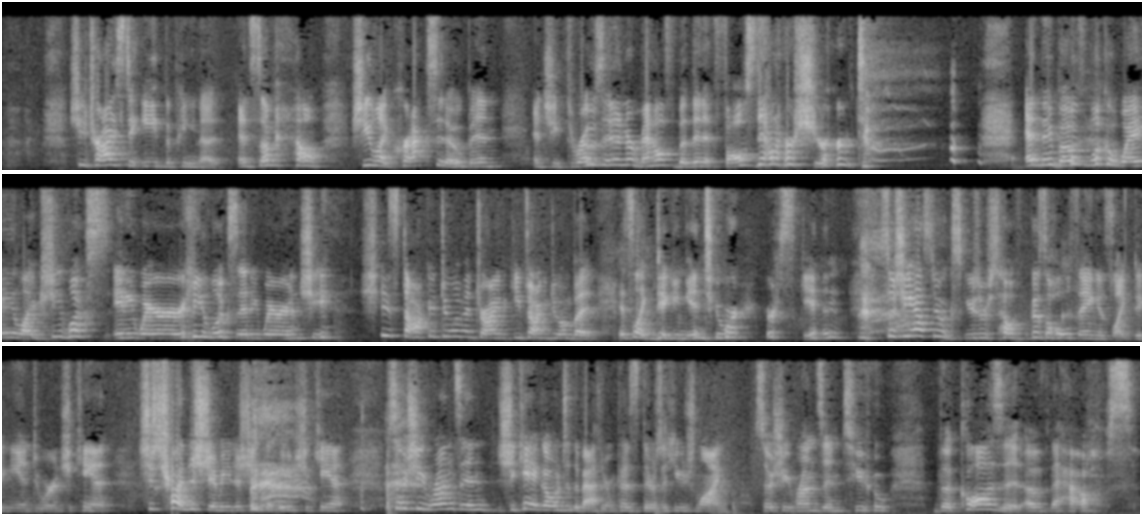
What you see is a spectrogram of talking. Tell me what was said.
she tries to eat the peanut and somehow she like cracks it open and she throws it in her mouth but then it falls down her shirt. and they both look away like she looks anywhere, he looks anywhere and she she's talking to him and trying to keep talking to him but it's like digging into her, her skin. So she has to excuse herself because the whole thing is like digging into her and she can't she's trying to shimmy to shake it loose she can't. So she runs in she can't go into the bathroom because there's a huge line. So she runs into the closet of the house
